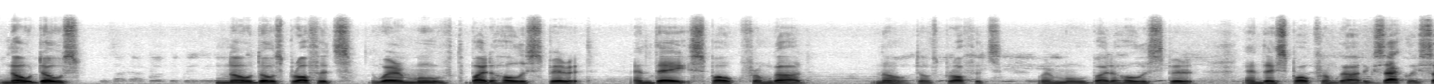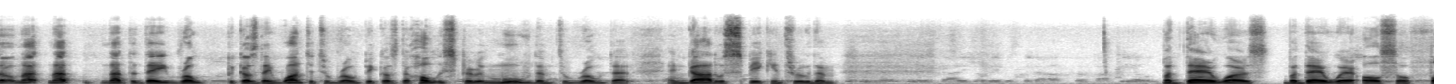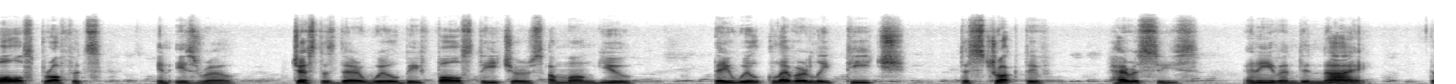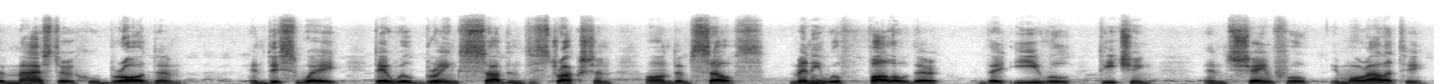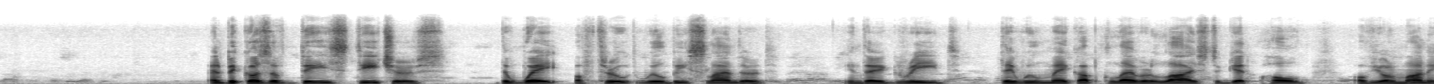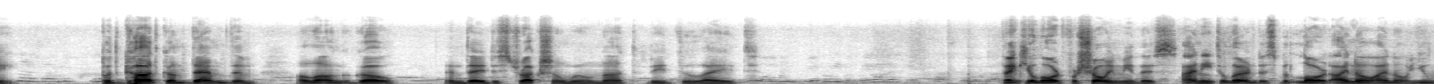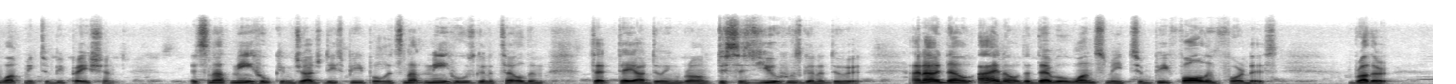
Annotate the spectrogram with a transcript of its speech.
No those no those prophets were moved by the Holy Spirit and they spoke from God. No, those prophets were moved by the Holy Spirit and they spoke from God. Exactly. So not not not that they wrote because they wanted to wrote because the Holy Spirit moved them to wrote that and God was speaking through them. But there was but there were also false prophets in Israel, just as there will be false teachers among you. They will cleverly teach destructive heresies and even deny the master who brought them. In this way, they will bring sudden destruction on themselves. Many will follow their the evil teaching and shameful immorality. And because of these teachers, the way of truth will be slandered. In their greed, they will make up clever lies to get hold of your money. But God condemned them long ago, and their destruction will not be delayed. Thank you, Lord, for showing me this. I need to learn this, but Lord, I know, I know, you want me to be patient. It's not me who can judge these people. It's not me who's going to tell them that they are doing wrong. This is you who's going to do it. And I know, I know the devil wants me to be fallen for this. Brother,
